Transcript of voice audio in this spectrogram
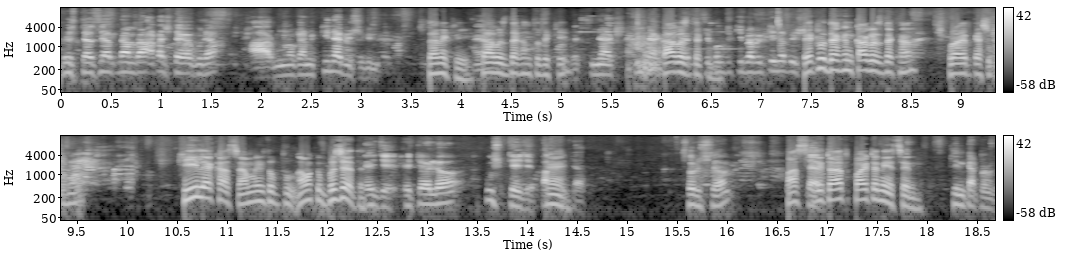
বেচতে আছে আপনি আমরা আঠাশ টাকা করে আর মনে করেন আমি কিনা বেশি কিন্তু তাই নাকি? কাগজ দেখান তো দেখি। কিনা কাগজ কিনা বেশি বলতে কীভাবে কিনা বেশি? একটু দেখেন কাগজ দেখান। প্রায়ের কাছে কি লেখা আছে? আমি তো আমাকে বুঝে দেন। এই যে এটা হলো পুষ্টি যে পাঁচ হ্যাঁ। লিটার। সরিষা। পাঁচ লিটার কয়টা নিয়েছেন? তিন কার্টন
